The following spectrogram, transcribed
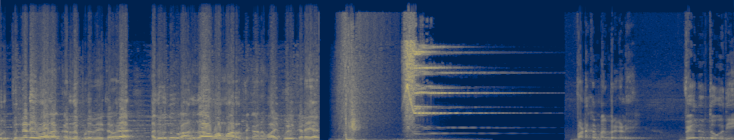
ஒரு பின்னடைவாக தான் கருதப்படுமே தவிர அது வந்து ஒரு அனுதாபமாக மாறதுக்கான வாய்ப்புகள் கிடையாது. வணக்கம் நண்பர்களே. வேலூர் தொகுதி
